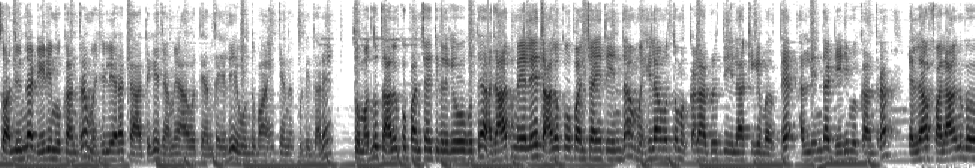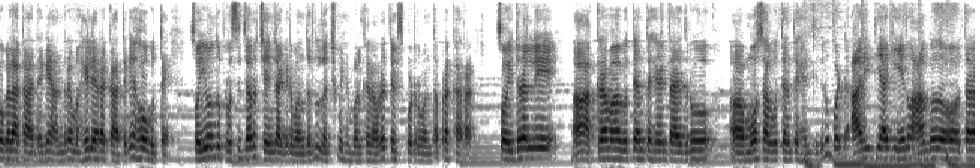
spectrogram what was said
ಸೊ ಅಲ್ಲಿಂದ ಡಿ ಡಿ ಮುಖಾಂತರ ಮಹಿಳೆಯರ ಖಾತೆಗೆ ಜಮೆ ಆಗುತ್ತೆ ಅಂತ ಹೇಳಿ ಒಂದು ಮಾಹಿತಿಯನ್ನು ಕೊಟ್ಟಿದ್ದಾರೆ. ಸೊ ಮೊದಲು ತಾಲೂಕು ಪಂಚಾಯತಿಗಳಿಗೆ ಹೋಗುತ್ತೆ. ಅದಾದ್ಮೇಲೆ ತಾಲೂಕು ಪಂಚಾಯತಿಯಿಂದ ಮಹಿಳಾ ಮತ್ತು ಮಕ್ಕಳ ಅಭಿವೃದ್ಧಿ ಇಲಾಖೆಗೆ ಬರುತ್ತೆ. ಅಲ್ಲಿಂದ ಡಿ ಡಿ ಮುಖಾಂತರ ಎಲ್ಲಾ ಫಲಾನುಭವಿಗಳ ಖಾತೆಗೆ ಅಂದ್ರೆ ಮಹಿಳೆಯರ ಖಾತೆಗೆ ಹೋಗುತ್ತೆ. ಸೊ ಈ ಒಂದು ಪ್ರೊಸೀಜರ್ ಚೇಂಜ್ ಆಗಿರುವಂತದ್ದು ಲಕ್ಷ್ಮಿ ಹೆಬ್ಬಾಳ್ಕರ್ ಅವರೇ ತಿಳಿಸ್ಕೊಟ್ಟಿರುವಂತ ಪ್ರಕಾರ. ಸೊ ಇದರಲ್ಲಿ ಅಕ್ರಮ ಆಗುತ್ತೆ ಅಂತ ಹೇಳ್ತಾ ಇದ್ರು ಮೋಸ ಆಗುತ್ತೆ ಅಂತ ಹೇಳ್ತಿದ್ರು. ಬಟ್ ಆ ರೀತಿಯಾಗಿ ಏನು ಆಗೋ ತರ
